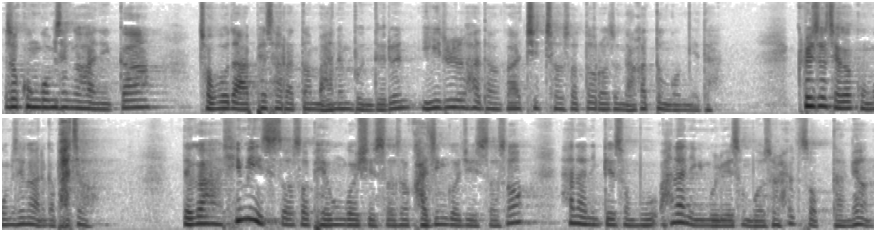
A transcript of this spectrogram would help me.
그래서 곰곰 생각하니까 저보다 앞에 살았던 많은 분들은 일을 하다가 지쳐서 떨어져 나갔던 겁니다. 그래서 제가 곰곰 생각하니까 맞아. 내가 힘이 있어서 배운 것이 있어서 가진 것이 있어서 하나님께서 하나님을 위해서 무엇을 할 수 없다면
